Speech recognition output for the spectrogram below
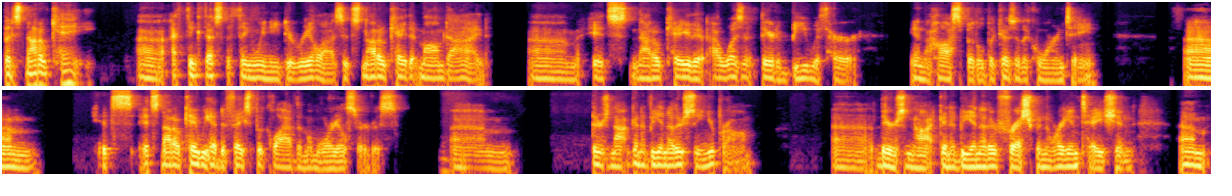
but it's not okay. Uh, I think that's the thing we need to realize. It's not okay that mom died. Um, it's not okay that I wasn't there to be with her in the hospital because of the quarantine. Um, it's it's not okay. We had to Facebook Live the memorial service. Mm-hmm. Um, there's not going to be another senior prom. Uh, there's not going to be another freshman orientation. Um,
